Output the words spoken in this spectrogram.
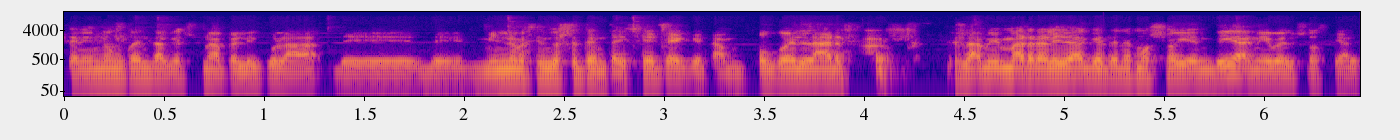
teniendo en cuenta que es una película de, de 1977, que tampoco es la, es la misma realidad que tenemos hoy en día a nivel social,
